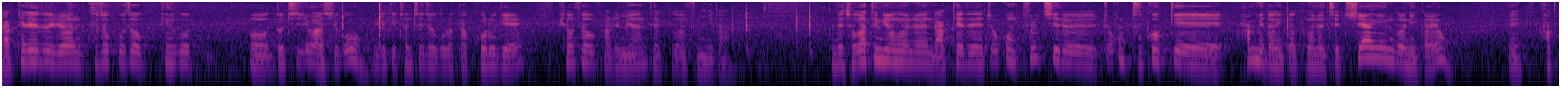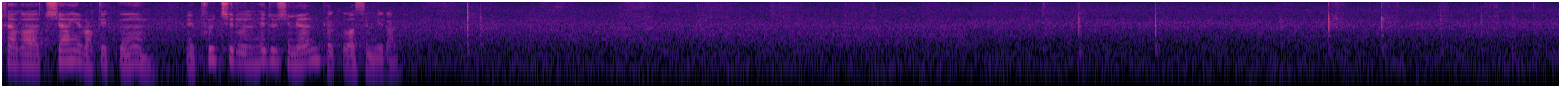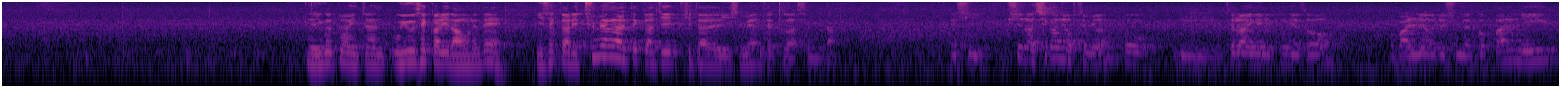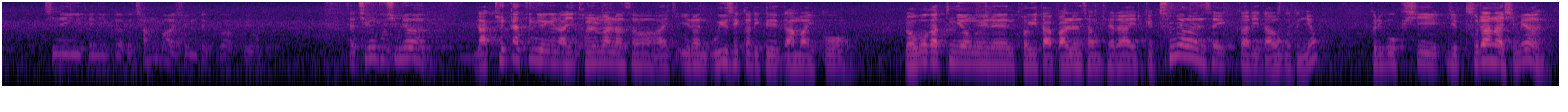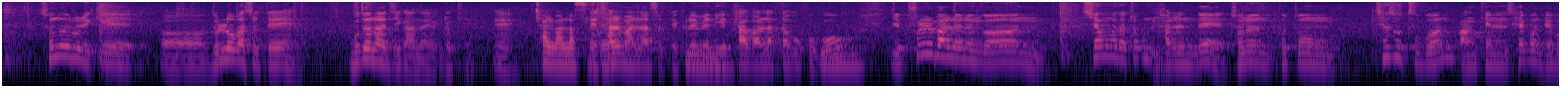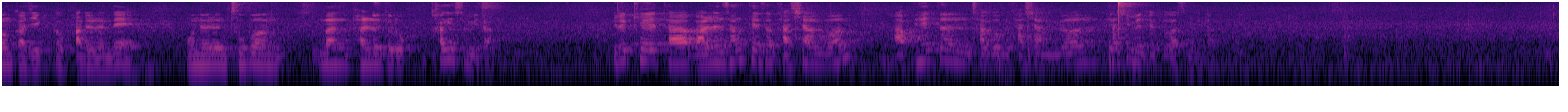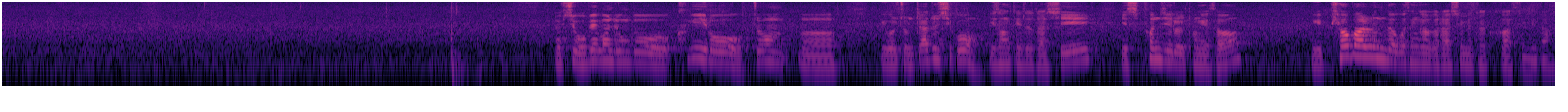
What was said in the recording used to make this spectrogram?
라켓에도 이런 구석구석 빈곳 어, 놓치지 마시고 이렇게 전체적으로 다 고르게 펴서 바르면 될 것 같습니다. 근데 저 같은 경우는 라켓에 조금 풀칠을 조금 두껍게 합니다. 그러니까 그거는 제 취향인 거니까요. 예, 각자가 취향에 맞게끔 예, 풀칠을 해주시면 될 것 같습니다. 이것도 일단 우유 색깔이 나오는데 이 색깔이 투명할 때까지 기다리시면 될 것 같습니다. 역시 혹시나 시간이 없으면 또 음, 드라이기를 통해서 말려주시면 더 빨리 진행이 되니까 그 참고하시면 될 것 같고요. 자 지금 보시면 라켓 같은 경우에는 아직 덜 말라서 아직 이런 우유 색깔이 그대로 남아 있고 러버 같은 경우에는 거의 다 마른 상태라 이렇게 투명한 색깔이 나오거든요. 그리고 혹시 이제 불안하시면 손으로 이렇게 어, 눌러봤을 때 묻어나지가 않아요. 이렇게. 예. 잘 말랐을 네, 때. 잘 말랐을 때. 그러면 음. 이게 다 말랐다고 보고 음. 이제 풀 바르는 건 취향마다 조금 다른데 저는 보통 최소 두 번, 많게는 세 번, 네 번까지 또 바르는데 오늘은 두 번만 바르도록 하겠습니다. 이렇게 다 마른 상태에서 다시 한번 앞에 했던 작업을 다시 한번 하시면 될 것 같습니다. 역시 500원 정도 크기로 좀 어, 이걸 좀 짜주시고 이 상태에서 다시 이 스펀지를 통해서 이게 펴 바른다고 생각을 하시면 될 것 같습니다.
